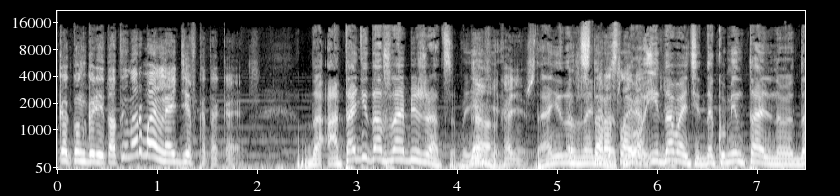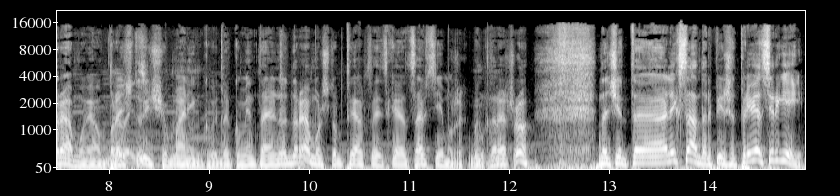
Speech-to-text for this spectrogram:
как он говорит, а ты нормальная девка такая. Да, а та не должна обижаться, понимаете? Да, конечно. Они должны обижаться. Ну, и давайте документальную драму я вам Давайте. прочту еще маленькую документальную драму, чтобы, так сказать, сказать, совсем уже было хорошо. Значит, э, Александр пишет: Привет, Сергей.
